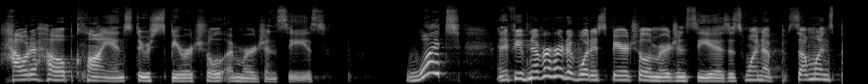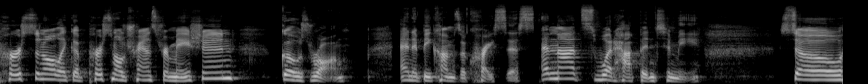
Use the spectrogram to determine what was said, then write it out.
how to help clients through spiritual emergencies. What? And if you've never heard of what a spiritual emergency is, it's when a someone's personal like a personal transformation goes wrong and it becomes a crisis. And that's what happened to me. So,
